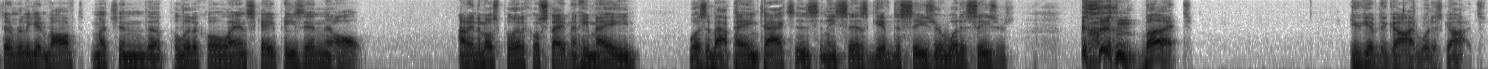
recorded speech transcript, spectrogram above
doesn't really get involved much in the political landscape he's in at all. I mean, the most political statement he made was about paying taxes, and he says, Give to Caesar what is Caesar's. but you give to God what is God's.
